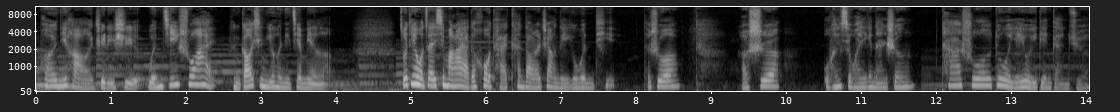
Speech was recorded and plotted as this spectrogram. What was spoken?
朋友你好，这里是文姬说爱，很高兴又和你见面了。昨天我在喜马拉雅的后台看到了这样的一个问题，他说：“老师，我很喜欢一个男生，他说对我也有一点感觉，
